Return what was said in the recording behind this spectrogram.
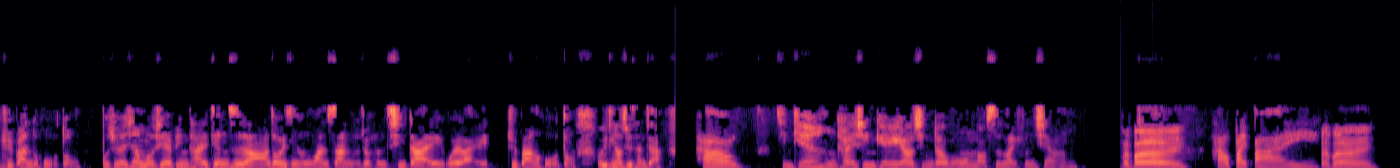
举办的活动。我觉得像某些平台建制啊，都已经很完善了，就很期待未来举办的活动，我一定要去参加。好，今天很开心可以邀请到旺旺老师来分享。拜拜。好，拜拜。拜拜。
